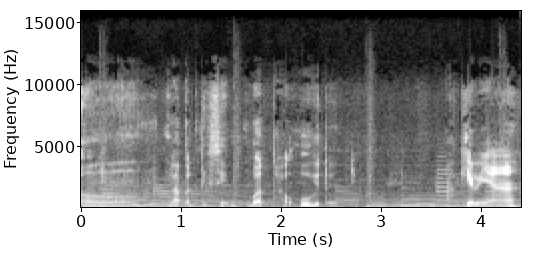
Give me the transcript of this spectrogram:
hmm, penting sih buat tahu gitu. Akhirnya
